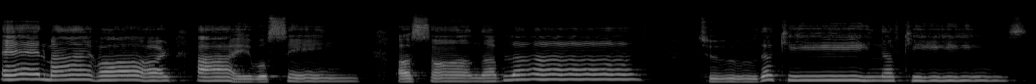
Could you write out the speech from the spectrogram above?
and my heart, I will sing a song of love to the King of Kings.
